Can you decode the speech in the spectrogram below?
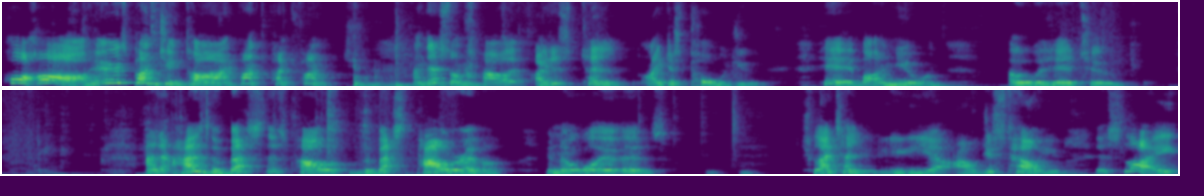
Ha ha! Here's punching time. Punch, punch, punch. This power. I just tell. I just told you. Here, but a new one. Over here too. And it has the bestest power. The best power ever. You know what it is? Shall I tell you? Yeah, I'll just tell you. It's like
